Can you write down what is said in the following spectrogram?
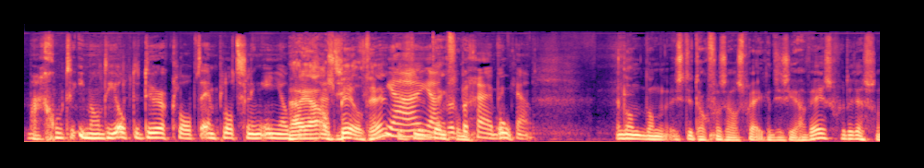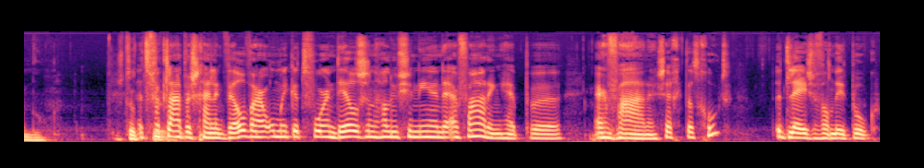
Maar goed, iemand die op de deur klopt en plotseling in jouw Nou ja, als beeld, hè? Ja, dus ja dat begrijp ik, ja. En dan, dan is dit ook vanzelfsprekend is hij aanwezig voor de rest van het boek. Dus dat, het verklaart waarschijnlijk wel waarom ik het voor een deels een hallucinerende ervaring heb uh, ervaren. Zeg ik dat goed? Het lezen van dit boek.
